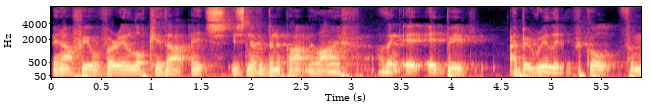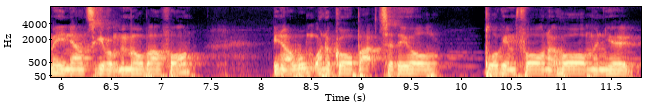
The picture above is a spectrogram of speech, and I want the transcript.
and I feel very lucky that it's it's never been a part of my life. I think it, it'd be it'd be really difficult for me now to give up my mobile phone you know, I wouldn't want to go back to the old plug-in phone at home and you're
